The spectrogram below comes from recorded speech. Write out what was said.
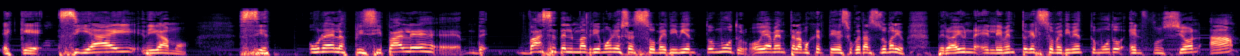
Es que si hay, digamos, si una de las principales eh, bases del matrimonio es el sometimiento mutuo. Obviamente la mujer debe sujetarse a su marido, pero hay un elemento que es el sometimiento mutuo en función a,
